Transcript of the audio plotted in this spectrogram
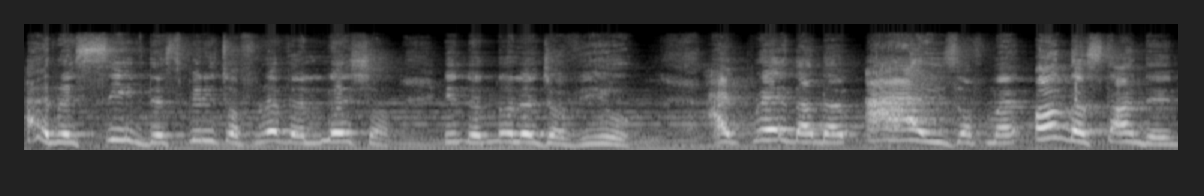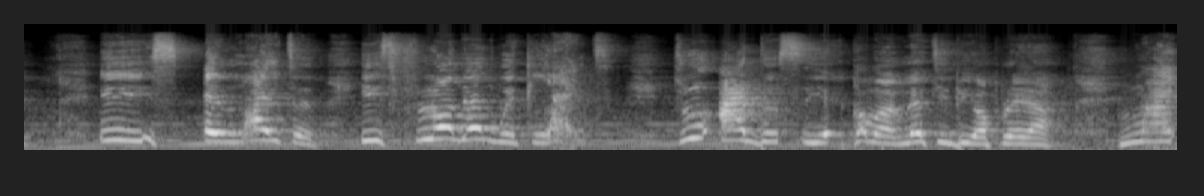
I receive the spirit of revelation in the knowledge of you. I pray that the eyes of my understanding is enlightened, is flooded with light throughout this year. Come on, let it be your prayer. My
